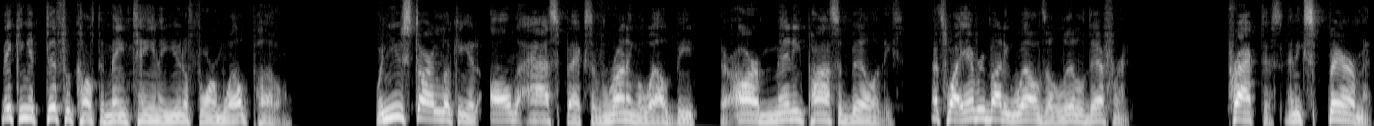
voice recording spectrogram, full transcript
making it difficult to maintain a uniform weld puddle. When you start looking at all the aspects of running a weld bead, there are many possibilities. That's why everybody welds a little different. Practice and experiment,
